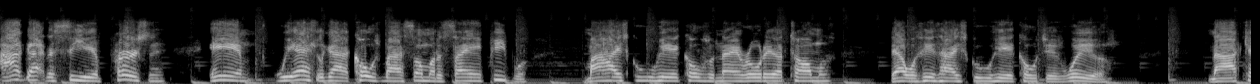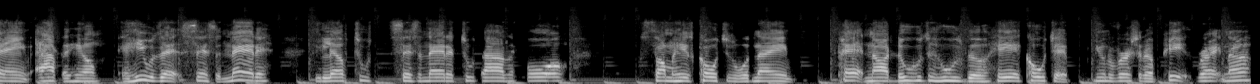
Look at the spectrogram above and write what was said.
I got to see in person, and we actually got coached by some of the same people. My high school head coach was named Rodell Thomas. That was his high school head coach as well. Now I came after him, and he was at Cincinnati. He left to Cincinnati in 2004. Some of his coaches was named Pat Narduzzi, who's the head coach at University of Pitt right now,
